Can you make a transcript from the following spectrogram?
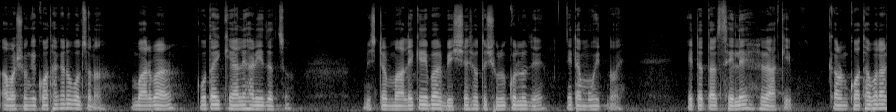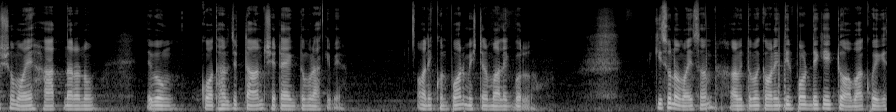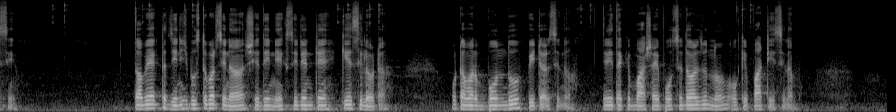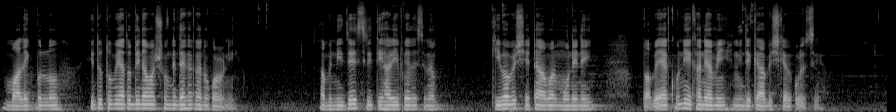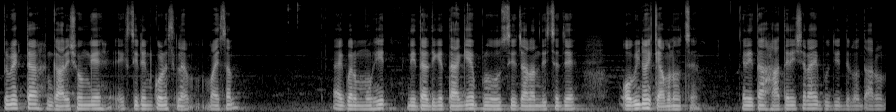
আমার সঙ্গে কথা কেন বলছো না? বারবার কোথায় খেয়ালে হারিয়ে যাচ্ছ? মিস্টার মালিকে এবার বিশ্বাস হতে শুরু করল যে এটা মোহিত নয়। এটা তার ছেলে রাকিব। কারণ কথা বলার সময় হাত নাড়ানো এবং কথার যে টান সেটা একদম রাকিবের। অনেকক্ষণ পর মিস্টার মালিক বলল, কিছু না মাইসান আমি তোমাকে অনেকদিন পর দেখে একটু অবাক হয়ে গেছি। তবে একটা জিনিস বুঝতে পারছি না, সেদিন অ্যাক্সিডেন্টে কে ছিল ওটা? ওটা আমার বন্ধু পিটার ছিল। রিতাকে বাসায় পৌঁছে দেওয়ার জন্য ওকে পাঠিয়েছিলাম। মালিক বলল, কিন্তু তুমি এতদিন আমার সঙ্গে দেখা কেন করনি? আমি নিজেই স্মৃতি হারিয়ে ফেলেছিলাম। কীভাবে সেটা আমার মনে নেই, তবে এখনই এখানে আমি নিজেকে আবিষ্কার করেছি। তুমি একটা গাড়ির সঙ্গে অ্যাক্সিডেন্ট করেছিলাম মাইসান? একবার মোহিত রিতার দিকে তাকিয়ে ব্রুসি জানান দিচ্ছে যে, অভিনয় কেমন হচ্ছে? রিতা হাতের ইশারায় বুঝিয়ে দিল দারুণ।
